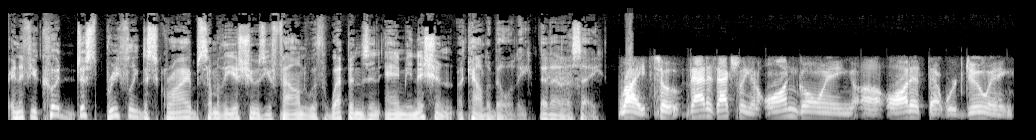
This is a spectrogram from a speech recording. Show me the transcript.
And if you could just briefly describe some of the issues you found with weapons and ammunition accountability at NSA. Right. So that is actually an ongoing uh, audit that we're doing.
